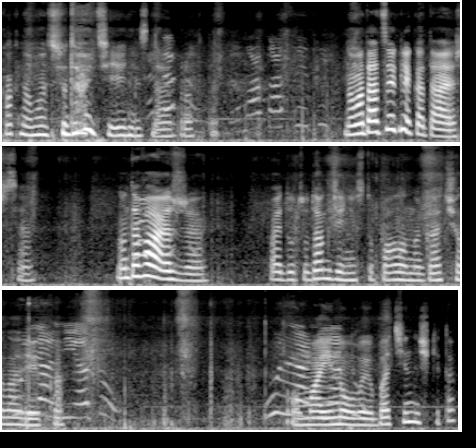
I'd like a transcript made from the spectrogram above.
как нам отсюда идти, я не знаю просто. На мотоцикле катаешься? Ну давай же. Пойду туда, где не ступала нога человека. О, мои новые ботиночки так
